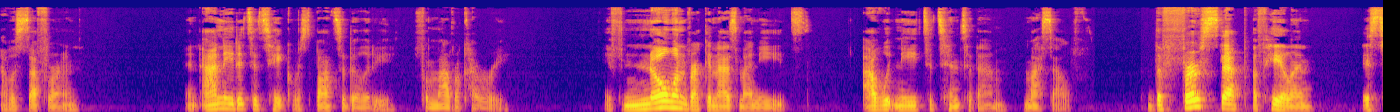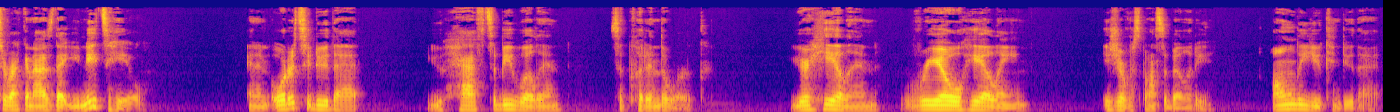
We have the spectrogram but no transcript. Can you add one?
I was suffering, and I needed to take responsibility for my recovery. If no one recognized my needs, I would need to tend to them myself. The first step of healing is to recognize that you need to heal. And in order to do that, you have to be willing to put in the work. Your healing, real healing, is your responsibility. Only you can do that.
